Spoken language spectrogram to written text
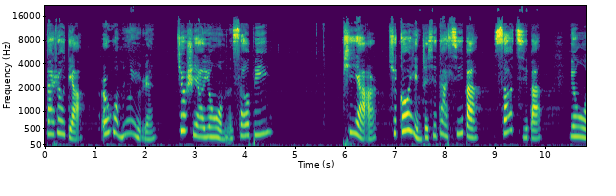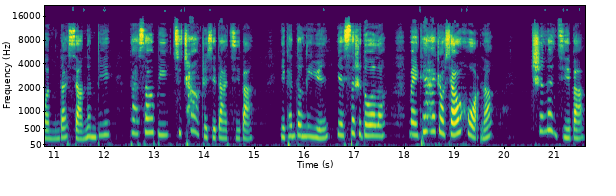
大肉屌，而我们女人就是要用我们的骚逼、屁眼儿去勾引这些大鸡巴、骚鸡巴，用我们的小嫩逼、大骚逼去操这些大鸡巴。你看邓丽云也四十多了，每天还找小伙呢，吃嫩鸡巴。”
